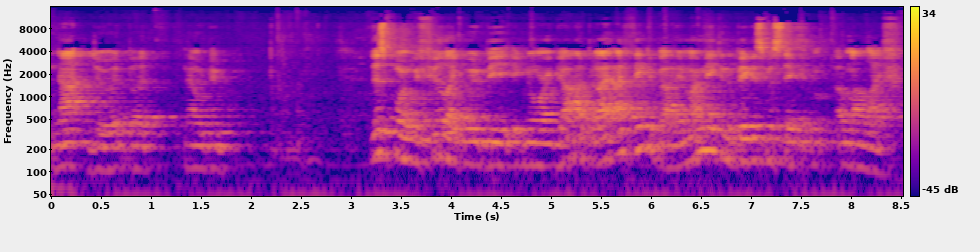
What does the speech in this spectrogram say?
not do it, but that would be this point, we feel like we would be ignoring God. But I, I think about it. Am I making the biggest mistake of my life?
